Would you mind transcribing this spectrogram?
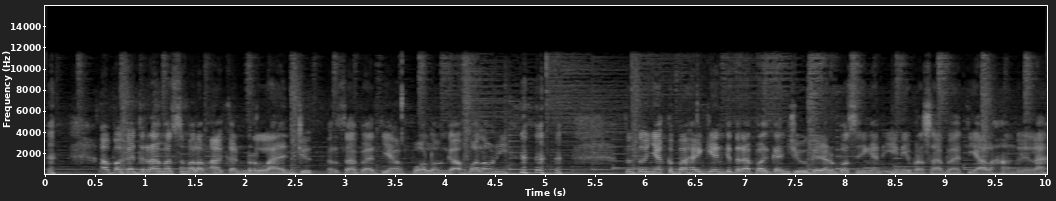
Apakah drama semalam akan berlanjut? Persahabat ya, follow nggak follow nih. Tentunya kebahagiaan kita dapatkan juga dalam postingan ini, persahabat ya. Alhamdulillah,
